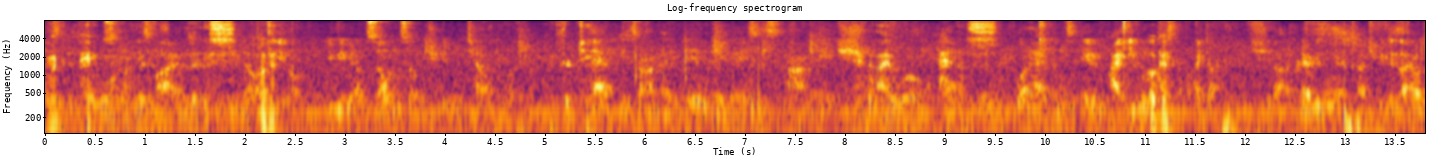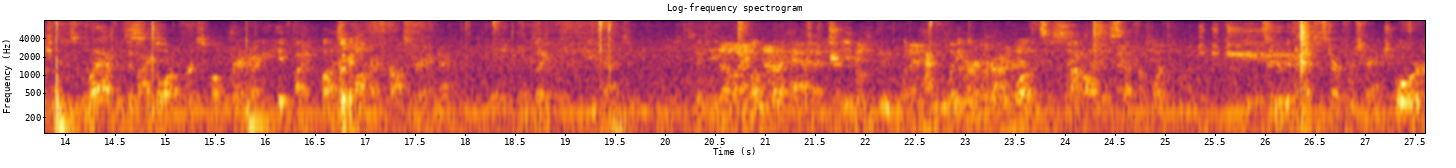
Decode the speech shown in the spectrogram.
I'm going to pay one on with this. Okay. you emailed so-and-so, but you didn't tell anyone. 13. That is on a day-to-day basis on a show. And I will pass. What happens if I even Okay. my stuff I duck shit out of everything I touch because I always tell people what happens if I go out for a smoke break and I get hit by a bus Okay. walking across Grand Avenue? Like you guys. It's gonna take me a month and a half to get even halfway to where I was on all this stuff I'm working on. So you're gonna have to start from scratch. Or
